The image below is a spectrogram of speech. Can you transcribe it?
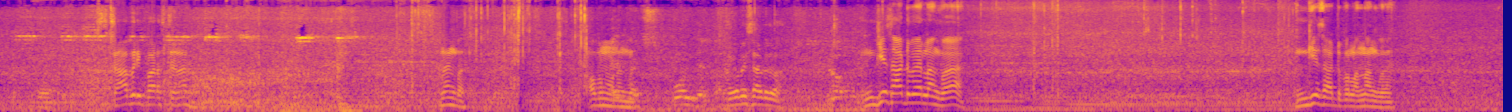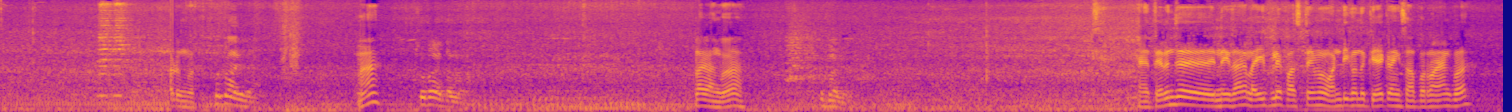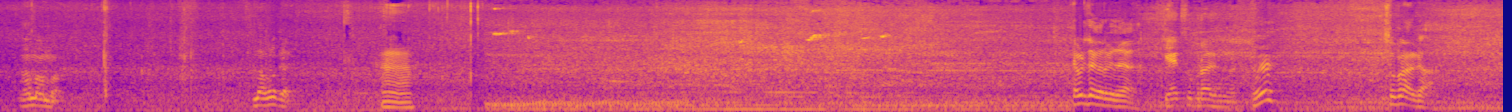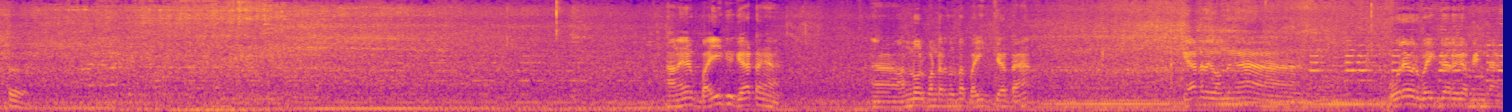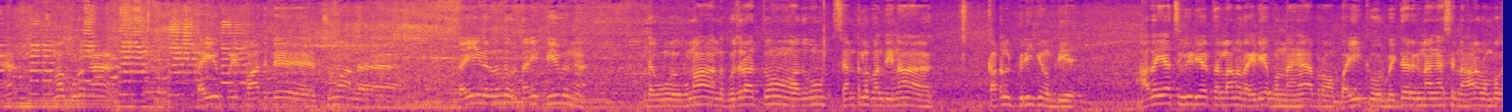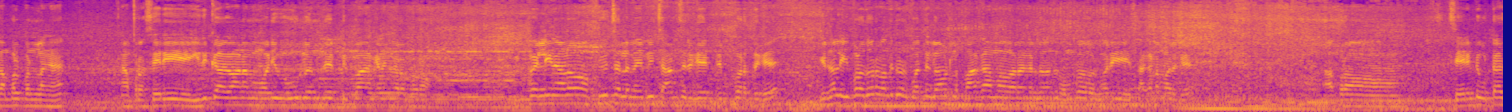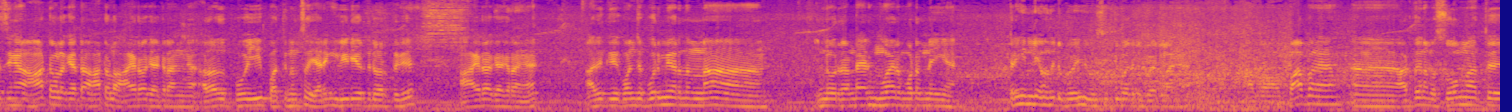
ஸ்ட்ராபெரி ஃபாரஸ்ட் என்னங்க பா ஓப்பன் பண்ணுங்க स्पून देता அங்கே போய் சாப்பிடுக்கலாம் लो இங்கேயே சாப்பிட்டு போயிடலாங்கப்பா இங்கேயே சாப்பிட்டு போகலாம் தாங்க சாப்பிடுங்க சூப்பராக இருக்குது ஆ சூப்பராக இருக்குங்க நல்லாங்க சூப்பராக இருக்குது எனக்கு தெரிஞ்சு இன்னைக்கு தாங்க லைஃப்லேயே ஃபஸ்ட் டைம் வண்டிக்கு வந்து கேக் வாங்கி சாப்பிட்றோம். ஏங்கப்பா ஆமாம் ஆமாம். இல்லை உங்களுக்கு ஆ. எப்படி தங்க இருக்குது? கேக் சூப்பராக இருக்குங்க. சூப்பராக இருக்கா? ம் நான் பைக்கு கேட்டேங்க. அன்லோட் பண்ணுறதுல தான் பைக் கேட்டேன். கேட்டதுக்கு வந்துங்க ஒரே ஒரு பைக் தான் இருக்குது அப்படின்ட்டாங்க. சும்மா கொடுங்க. டைவ் போய் பார்த்துட்டு சும்மா அந்த டைங்கிறது வந்து ஒரு தனி தீவுங்க. இந்த உணா அந்த குஜராத்தும் அதுவும் சென்டரில் பார்த்தீங்கன்னா கடல் பிரிக்கும் அப்படியே. அதையாச்சும் வீடியோ எடுத்துடலான்னு ஒரு ஐடியா பண்ணாங்க. அப்புறம் பைக் ஒரு பைக் தான் இருக்குனாங்க சரி நானும் ரொம்ப கம்பல் பண்ணலங்க. அப்புறம் சரி இதுக்காக நம்ம மறுபடியும் ஊர்லேருந்து ட்ரிப்பாக கிளம்பி வர போகிறோம் இப்போ இல்லைனாலும் ஃப்யூச்சரில் மேபி சான்ஸ் இருக்குது ட்ரிப் போகிறதுக்கு இருந்தாலும் இவ்வளோ தூரம் வந்துட்டு ஒரு பத்து கிலோமீட்டர் பார்க்காம வரங்கிறது வந்து ரொம்ப ஒரு மாதிரி சங்கடமாக இருக்குது அப்புறம் சரின்ட்டு விட்டாச்சுங்க. ஆட்டோவில் கேட்டால் ஆட்டோவில் ஆயிரரூவா கேட்குறாங்க அதாவது போய் பத்து நிமிஷம் இறங்கி வீடியோ எடுத்துகிட்டு வரதுக்கு ஆயிரரூவா கேட்குறாங்க அதுக்கு கொஞ்சம் பொறுமையாக இருந்தோம்னா இன்னொரு ரெண்டாயிரம் மூவாயிரம் போட்டோம்னு நீங்கள் ட்ரெயின்லேயே வந்துட்டு போய் சுற்றி பார்த்துட்டு போயிடலாங்க. அப்புறம் பார்ப்பேங்க. அடுத்து நம்ம சோம்நாத்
